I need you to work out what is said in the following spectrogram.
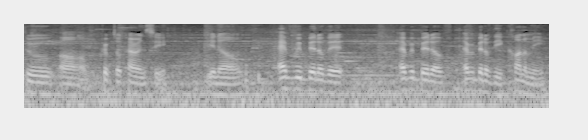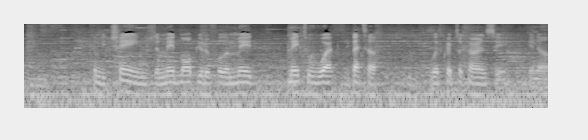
through um, cryptocurrency you know. Every bit of it every bit of every bit of the economy can be changed and made more beautiful and made made to work better with cryptocurrency you know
